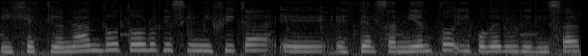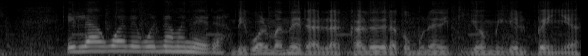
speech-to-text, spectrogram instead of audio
y gestionando todo lo que significa eh, este alzamiento y poder utilizar el agua de buena manera. De igual manera, el alcalde de la comuna de Quillón, Miguel Peña,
